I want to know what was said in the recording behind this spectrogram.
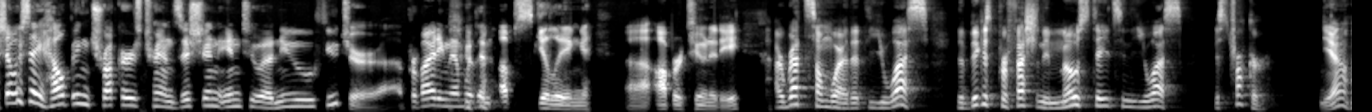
shall we say helping truckers transition into a new future uh, providing them with an upskilling uh, opportunity. I read somewhere that the us the biggest profession in most states in the us is trucker. Yeah.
